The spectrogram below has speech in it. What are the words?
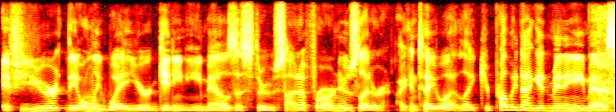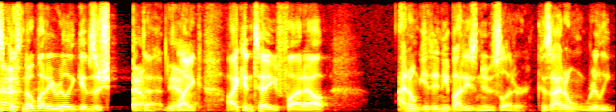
if you're the only way you're getting emails is through sign up for our newsletter, I can tell you what, like you're probably not getting many emails because nobody really gives a shit about that. yeah. Like I can tell you flat out, I don't get anybody's newsletter because I don't really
